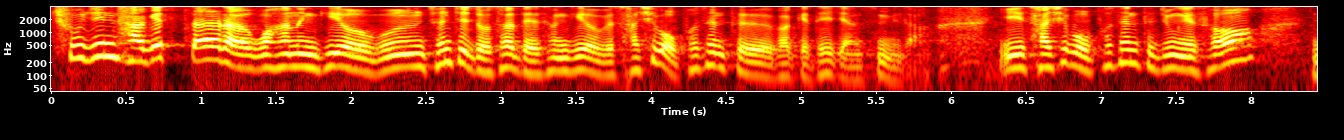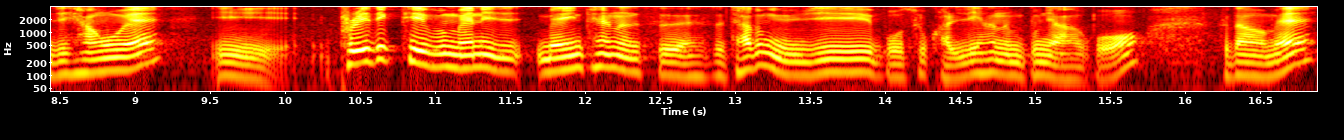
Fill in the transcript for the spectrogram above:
추진하겠다라고 하는 기업은 전체 조사 대상 기업의 45%밖에 되지 않습니다. 이 45% 중에서 이제 향후에 이 manage- maintenance 해서 자동 유지 보수 관리하는 분야하고 그 다음에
